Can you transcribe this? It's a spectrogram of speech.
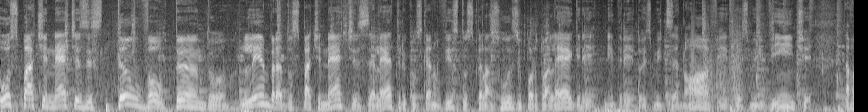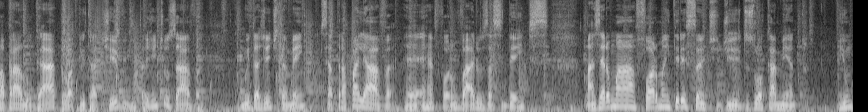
Os patinetes estão voltando. Lembra dos patinetes elétricos que eram vistos pelas ruas de Porto Alegre entre 2019 e 2020? Dava para alugar pelo aplicativo e muita gente usava. Muita gente também se atrapalhava. É, foram vários acidentes. Mas era uma forma interessante de deslocamento e um,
